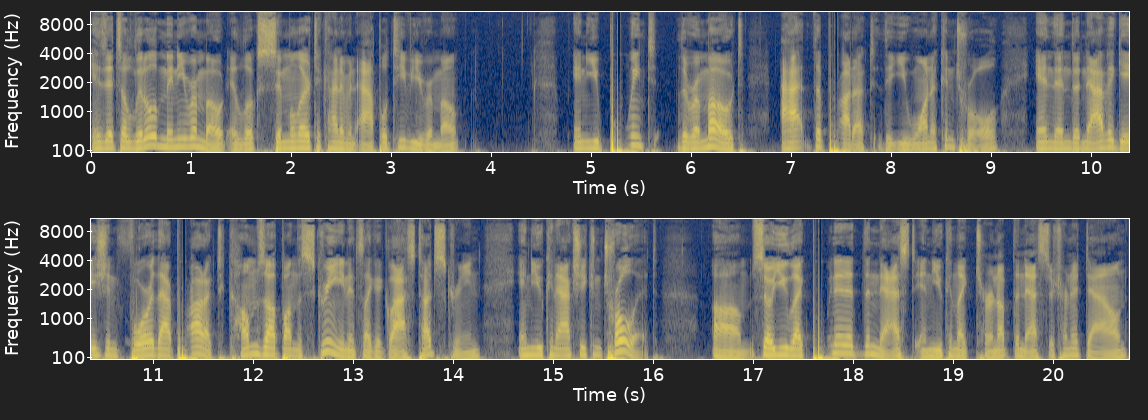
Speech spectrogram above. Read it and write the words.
is it's a little mini remote. It looks similar to kind of an Apple TV remote, and you point the remote at the product that you want to control. And then the navigation for that product comes up on the screen. It's like a glass touch screen, and you can actually control it. Um, so you like point it at the Nest, and you can like turn up the Nest or turn it down,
